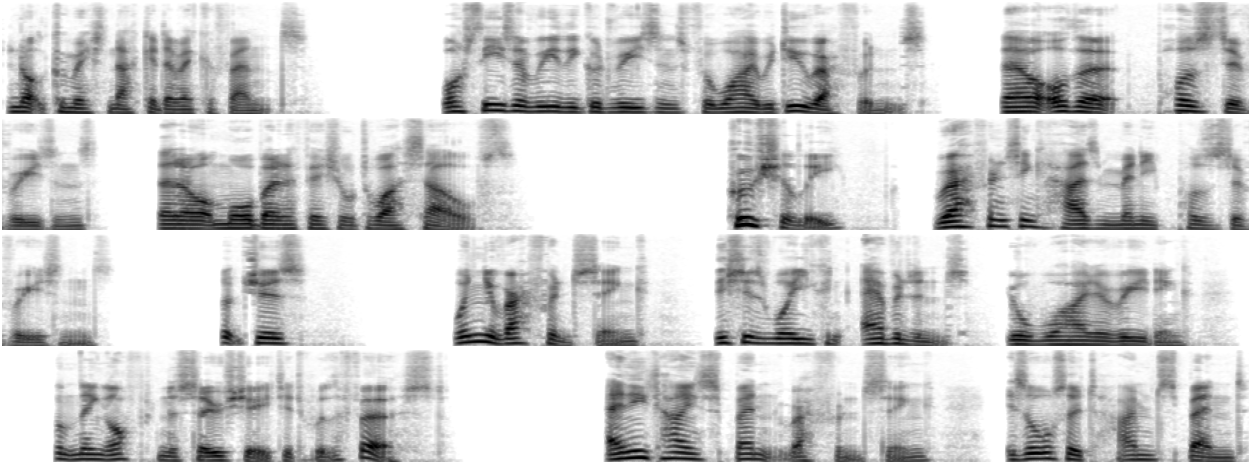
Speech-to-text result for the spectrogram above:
to not commit an academic offence. Whilst these are really good reasons for why we do reference, there are other positive reasons that are more beneficial to ourselves. Crucially, referencing has many positive reasons, such as when you're referencing, this is where you can evidence your wider reading, something often associated with the first. Any time spent referencing is also time spent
